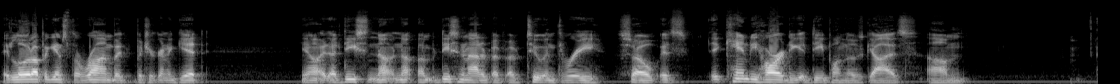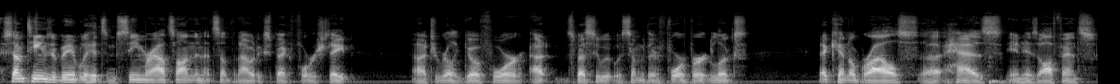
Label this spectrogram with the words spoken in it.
they load up against the run, but but you're going to get you know a, decent no, no, a decent amount of, of, two and three. So it's it can be hard to get deep on those guys. Um, some teams have been able to hit some seam routes on them. That's something I would expect Florida State uh, to really go for, especially with, with, some of their four vert looks that Kendall Briles uh, has in his offense.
